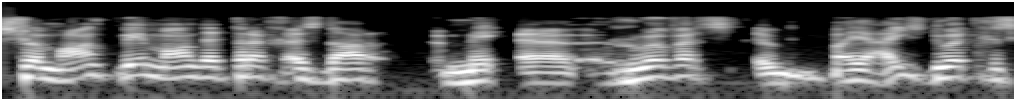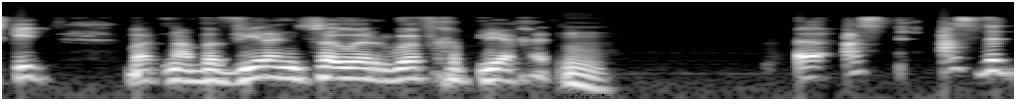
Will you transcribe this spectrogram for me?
So maand twee maande terug is daar met uh, rowers uh, by 'n huis doodgeskiet wat na bewering sou 'n roof gepleeg het. Mm. Uh, as as dit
